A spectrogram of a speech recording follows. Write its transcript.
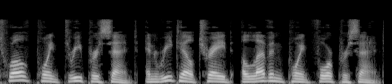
12.3%, and retail trade, 11.4%.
